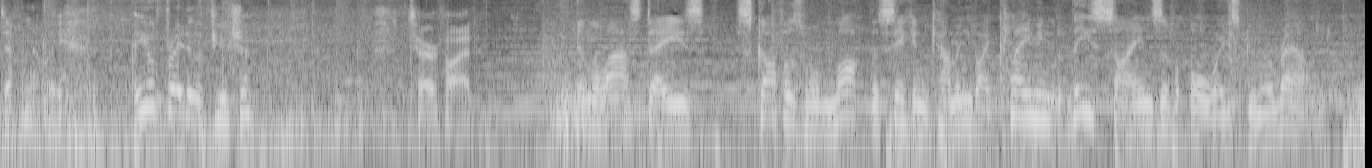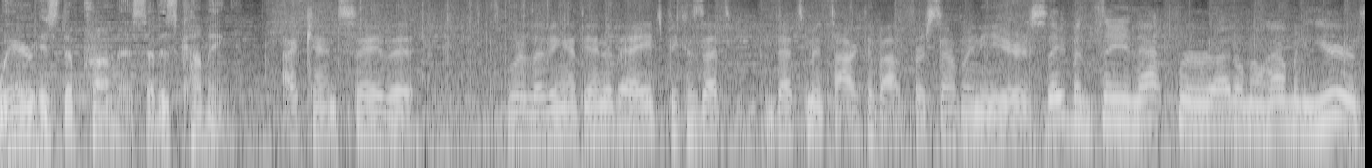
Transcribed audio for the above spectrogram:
Definitely. Are you afraid of the future? Terrified. In the last days, scoffers will mock the second coming by claiming that these signs have always been around. Where is the promise of his coming? I can't say that we're living at the end of the age because that's that's been talked about for so many years. They've been saying that for I don't know how many years.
